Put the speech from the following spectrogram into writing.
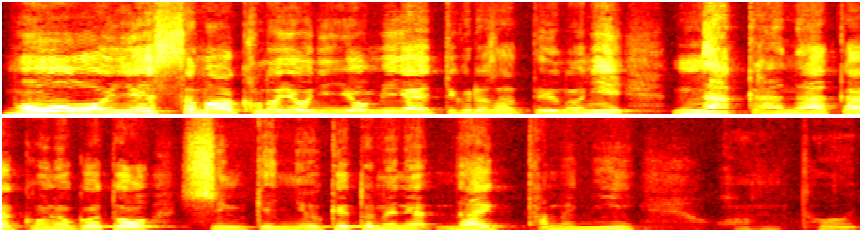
もうイエス様はこのようによみがえってくださっているのになかなかこのことを真剣に受け止めないために本当に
